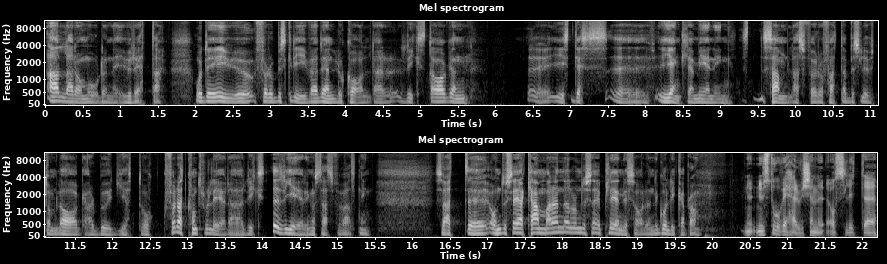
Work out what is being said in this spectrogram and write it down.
Alla de orden är ju rätta. Och det är ju för att beskriva den lokal där riksdagen Eh, Eh, i dess eh, egentliga mening samlas för att fatta beslut om lagar, budget och för att kontrollera regering och statsförvaltning. Så att eh, om du säger kammaren eller om du säger plenisalen, det går lika bra. Nu, nu står vi här och känner oss lite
